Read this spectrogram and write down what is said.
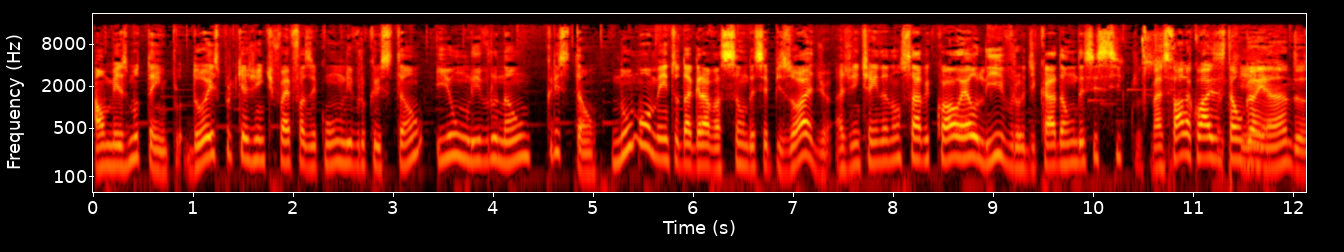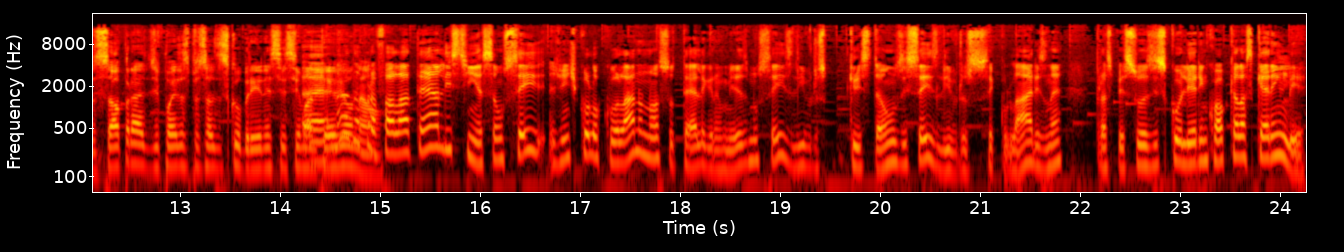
ao mesmo tempo. Dois porque a gente vai fazer com um livro cristão e um livro não cristão. No momento da gravação desse episódio, a gente ainda não sabe qual é o livro de cada um desses ciclos. Mas fala quais Porque- estão ganhando, só pra depois as pessoas descobrirem se se manteve é, ou dá pra falar até a listinha. São seis. A gente colocou lá no nosso Telegram mesmo seis livros cristãos e seis livros seculares, né? Para as pessoas escolherem qual que elas querem ler.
